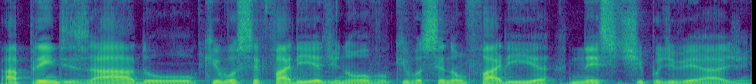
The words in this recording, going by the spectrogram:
aprendizado? O que você faria de novo? O que você não faria nesse tipo de viagem?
